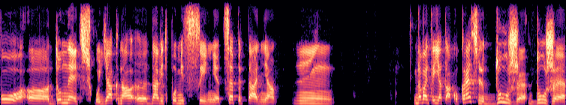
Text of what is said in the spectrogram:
по е, Донецьку, як на, е, навіть по місцині, це питання. м, Давайте я так окреслю дуже, дуже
